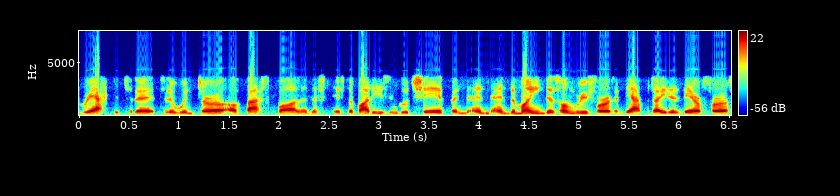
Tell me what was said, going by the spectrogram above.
reacted to the to the winter of basketball and if, if the body is in good shape and, and, and the mind is hungry for it and the appetite is there for it.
